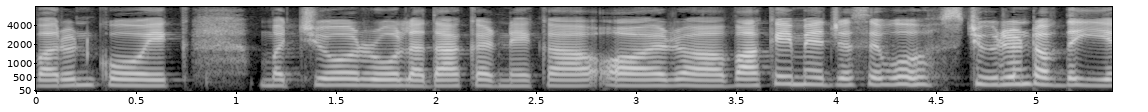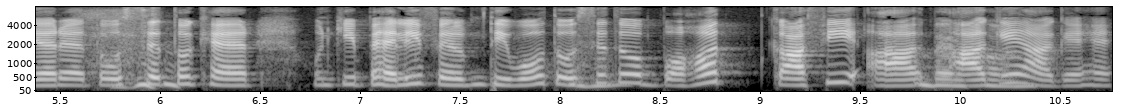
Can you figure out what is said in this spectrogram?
वरुण को एक मच्योर रोल अदा करने का और वाकई में जैसे वो स्टूडेंट ऑफ़ द ईयर है तो उससे तो खैर उनकी पहली फ़िल्म थी वो तो उससे तो बहुत काफ़ी आगे आ गए हैं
